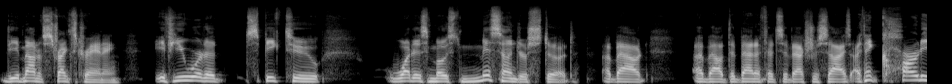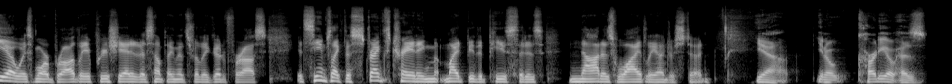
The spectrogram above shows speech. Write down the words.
the amount of strength training. If you were to speak to what is most misunderstood about about the benefits of exercise. I think cardio is more broadly appreciated as something that's really good for us. It seems like the strength training might be the piece that is not as widely understood. Yeah. You know, cardio has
